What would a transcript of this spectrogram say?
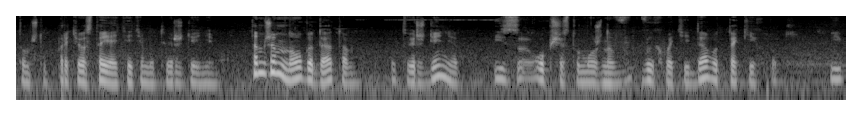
в том, чтобы противостоять этим утверждениям. Там же много, да, там утверждений из общества можно выхватить, да, вот таких вот. И,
